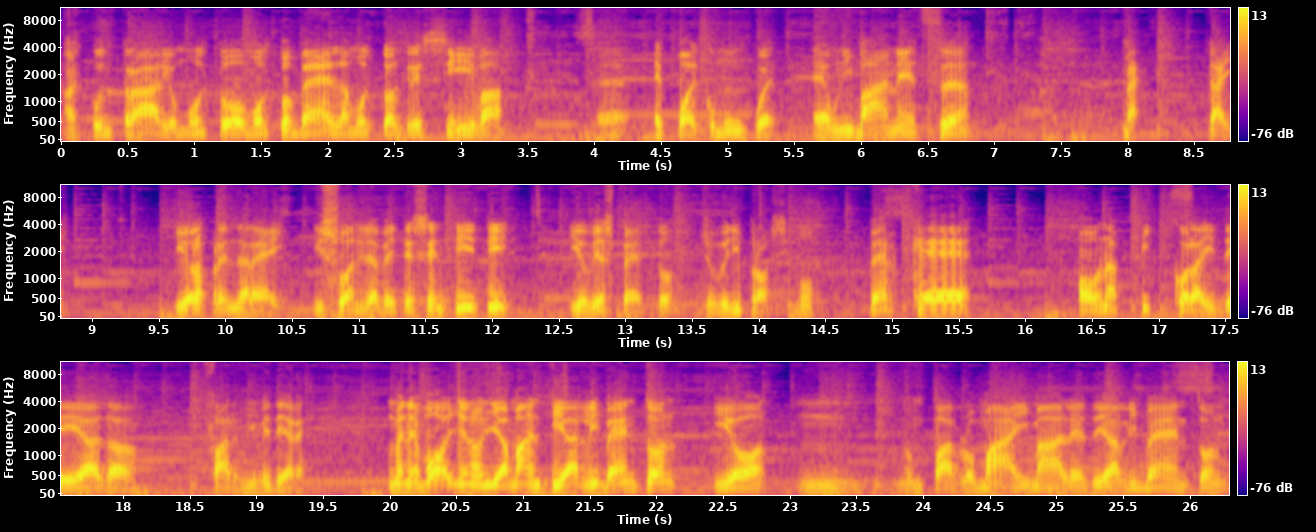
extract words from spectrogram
al contrario molto molto bella molto aggressiva eh, e poi comunque è un Ibanez beh dai io la prenderei. I suoni li avete sentiti io vi aspetto giovedì prossimo perché ho una piccola idea da farvi vedere. Me ne vogliono gli amanti Harley Benton io mh, mm, non parlo mai male di Harley Benton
